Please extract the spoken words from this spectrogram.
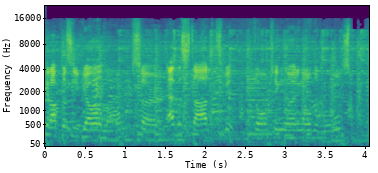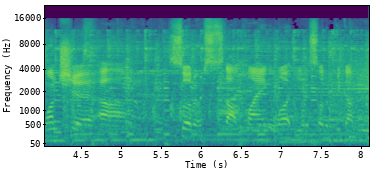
It up as you go along. So at the start, it's a bit daunting learning all the rules. Once you uh, sort of start playing a lot, you sort of pick up new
